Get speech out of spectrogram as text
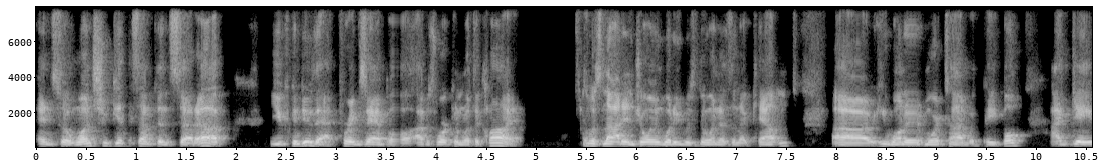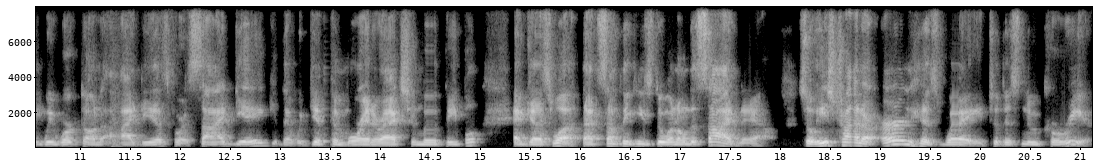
And so once you get something set up, you can do that. For example, I was working with a client was not enjoying what he was doing as an accountant. Uh, he wanted more time with people. I gave, we worked on ideas for a side gig that would give him more interaction with people. And guess what? That's something he's doing on the side now. So he's trying to earn his way to this new career,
